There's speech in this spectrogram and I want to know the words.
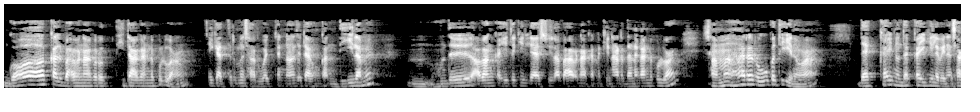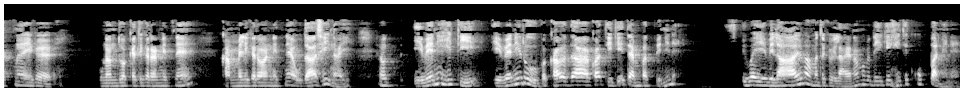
ගෝකල් භාවනා කරොත් හිතා ගන්න පුළුවන්. ඒක ඇත්තටම සරුවච්චන්හන්සේට අහුම්කම් දීලම හොඳ අවංක හිතකින් ලෑස්තිලා භාවනා කරන කෙනාට දැනගන්න පුළුවන්. සමහර රූප තියෙනවා දැක්කයි නොදැක්කයි කියලා වෙනසක් නෑ. ඒක උනන්දුවක් ඇති කරන්නේත් නෑ. කම්මැලි කරවන්නේත් නෑ. උදාසීනයි. නමුත් එවැනි හිති එවැනි රූප කවදාකවත් හිතේ තැම්පත් වෙන්නේ නෑ. ඒවා මේ වෙලාවෙම අමතක වෙලා යනවා. මොකද ඒකෙන් හිත කුප්පන්නේ නැහැ.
